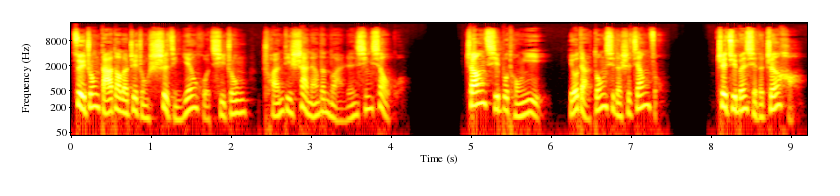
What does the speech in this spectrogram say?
最终达到了这种市井烟火气中传递善良的暖人心效果。”张琪不同意。有点东西的是江总，这剧本写的真好。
